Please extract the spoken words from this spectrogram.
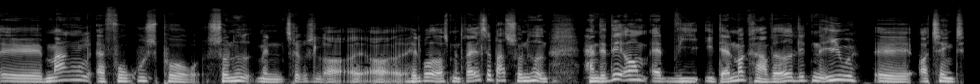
øh, mangel af fokus på sundhed, men trivsel og, og helbred også, men reelt set bare sundheden, handler det om, at vi i Danmark har været lidt naive øh, og tænkt,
